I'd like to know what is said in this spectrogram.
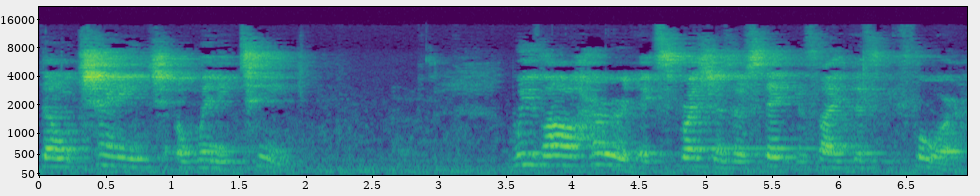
Don't change a winning team. We've all heard expressions or statements like this before.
